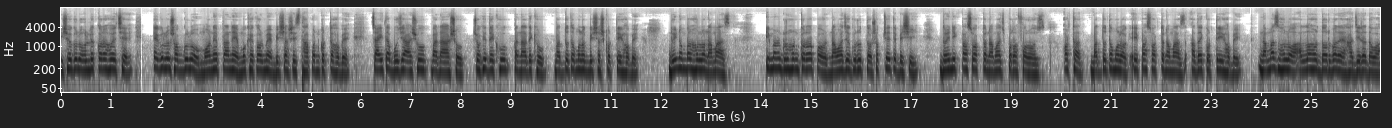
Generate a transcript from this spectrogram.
বিষয়গুলো উল্লেখ করা হয়েছে এগুলো সবগুলো মনে প্রাণে মুখে কর্মে বিশ্বাস স্থাপন করতে হবে। চাইতা বুঝে আসুক বা না আসুক, চোখে দেখুক বা না দেখুক, বাধ্যতামূলক বিশ্বাস করতেই হবে। দুই নম্বর হলো নামাজ। ইমান গ্রহণ করার পর নামাজের গুরুত্ব সবচাইতে বেশি। দৈনিক পাঁচ ওয়াক্ত নামাজ পড়া ফরজ। অর্থাৎ বাধ্যতামূলক এই পাঁচ ওয়াক্ত নামাজ আদায় করতেই হবে। নামাজ হলো আল্লাহর দরবারে হাজিরা দেওয়া।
